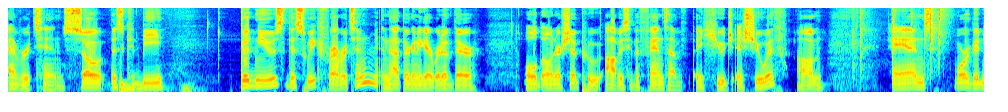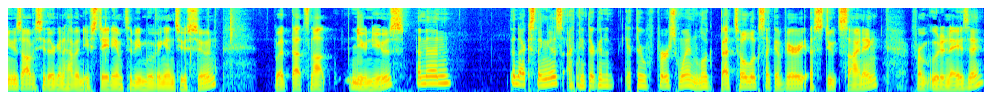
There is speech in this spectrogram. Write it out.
Everton. So this could be good news this week for Everton in that they're going to get rid of their old ownership, who obviously the fans have a huge issue with. Um, and more good news, obviously, they're going to have a new stadium to be moving into soon, but that's not new news. And then the next thing is, I think they're going to get their first win. Look, Beto looks like a very astute signing from Udinese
